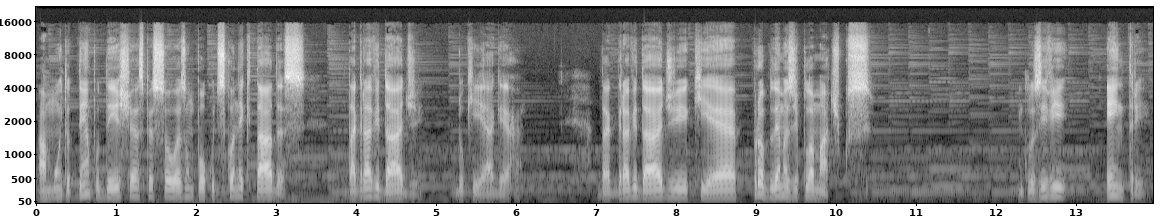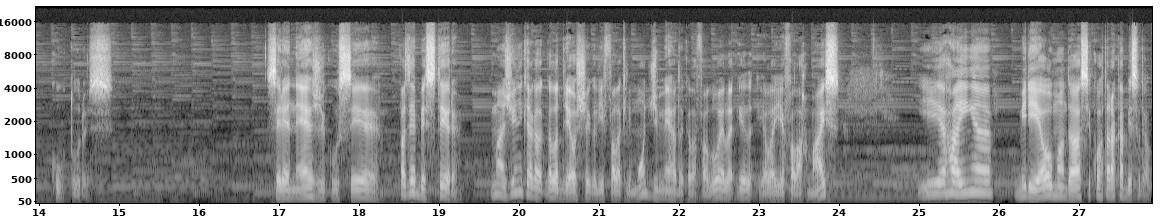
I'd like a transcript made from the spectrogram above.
há muito tempo deixa as pessoas um pouco desconectadas da gravidade do que é a guerra, da gravidade que é problemas diplomáticos, inclusive entre culturas. Ser enérgico, ser fazer besteira. Imagine que a Galadriel chega ali e fala aquele monte de merda que ela falou, ela, ela ia falar mais, e a rainha Miriel mandasse cortar a cabeça dela.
